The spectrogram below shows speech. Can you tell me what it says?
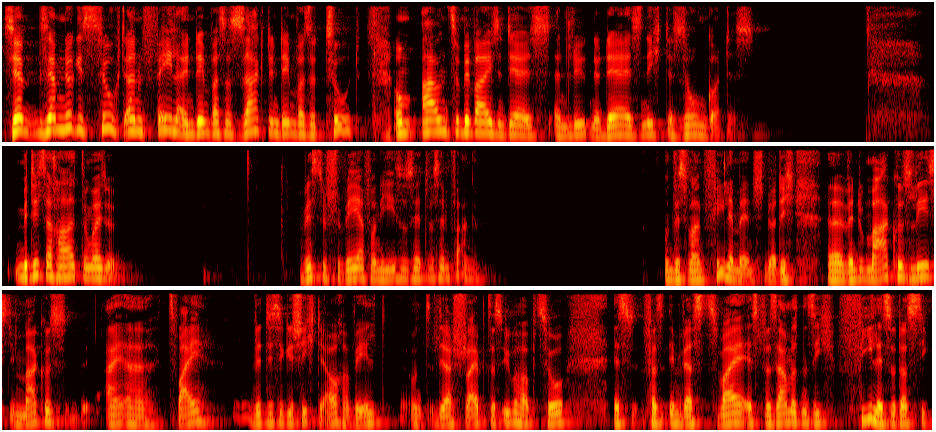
Sie haben, sie haben nur gesucht einen Fehler in dem, was er sagt, in dem, was er tut, um allen zu beweisen, der ist ein Lügner, der ist nicht der Sohn Gottes. Mit dieser Haltung, also wirst du schwer von Jesus etwas empfangen. Und es waren viele Menschen dort. Ich, äh, wenn du Markus liest, in Markus 2 äh, wird diese Geschichte auch erwähnt und der schreibt das überhaupt so. Es, Im Vers 2, es versammelten sich viele, sodass sie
